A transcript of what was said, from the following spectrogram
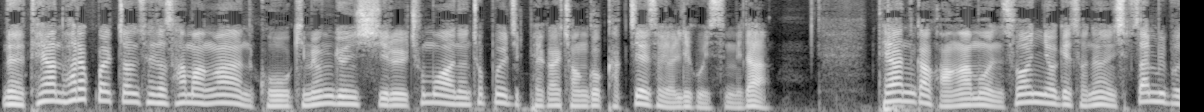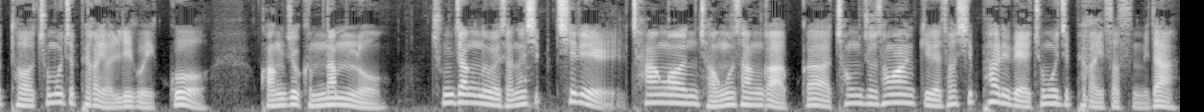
네, 태안 화력발전소에서 사망한 고 김영균 씨를 추모하는 촛불 집회가 전국 각지에서 열리고 있습니다. 태안과 광화문, 수원역에서는 13일부터 추모 집회가 열리고 있고 광주 금남로, 충장로에서는 17일, 창원 정우상가 앞과 청주 성안길에서 18일에 추모 집회가 있었습니다.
